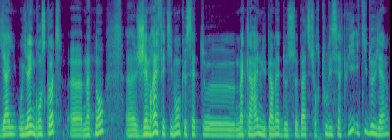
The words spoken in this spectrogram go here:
il, a, une grosse cote euh, maintenant. Euh, j'aimerais effectivement que cette euh, McLaren lui permette de se battre sur tous les circuits et qu'il devienne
